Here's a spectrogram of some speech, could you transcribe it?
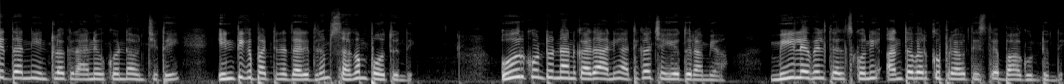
ఇద్దరిని ఇంట్లోకి రానివ్వకుండా ఉంచితే ఇంటికి పట్టిన దరిద్రం సగం పోతుంది. ఊరుకుంటున్నాను కదా అని అతిగా చెయ్యొద్దు రమ్య. మీ లెవెల్ తెలుసుకొని అంతవరకు ప్రవర్తిస్తే బాగుంటుంది.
